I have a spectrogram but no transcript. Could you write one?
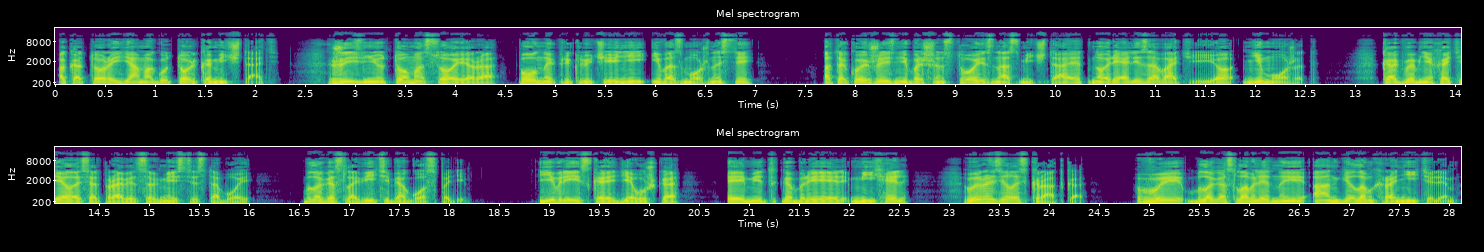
о которой я могу только мечтать. Жизнью Тома Сойера, полной приключений и возможностей. О такой жизни большинство из нас мечтает, но реализовать ее не может. Как бы мне хотелось отправиться вместе с тобой. Благослови тебя, Господи!» Еврейская девушка Эмит Габриэль Михель выразилась кратко. «Вы благословлены ангелом-хранителем,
